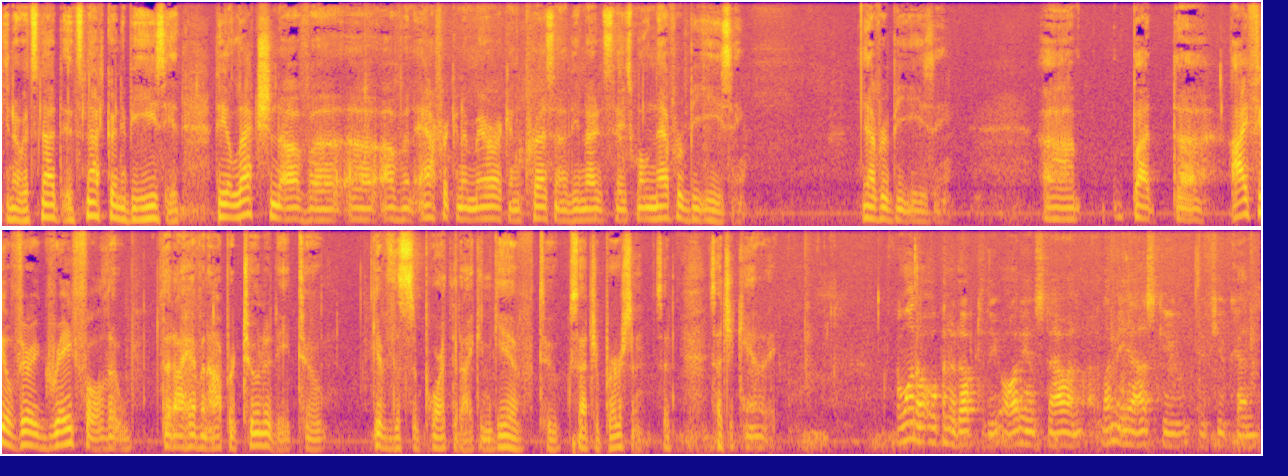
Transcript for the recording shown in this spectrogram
you know it's not it's not going to be easy. The election of uh, uh, of an African American president of the United States will never be easy. Never be easy. Uh, but uh, I feel very grateful that that I have an opportunity to give the support that I can give to such a person, such, a candidate. I want to open it up to the audience now, and let me ask you if you can,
